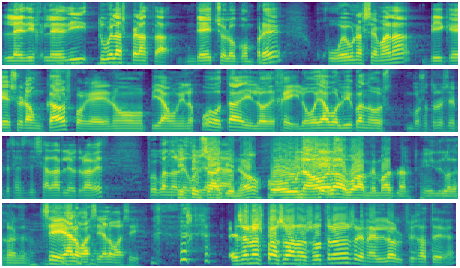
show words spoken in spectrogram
le, di, le di, tuve la esperanza. De hecho, lo compré, jugué una semana, vi que eso era un caos porque no pillaba muy bien el juego tal, y lo dejé. Y luego ya volví cuando os- vosotros empezasteis a darle otra vez. Fue cuando le Hiciste un volví a- saque, ¿no? O una Sí. hora, buah, me matan. Y lo dejaste, ¿no? Sí, algo así, algo así. Eso nos pasó a nosotros en el LOL, fíjate, ¿eh?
